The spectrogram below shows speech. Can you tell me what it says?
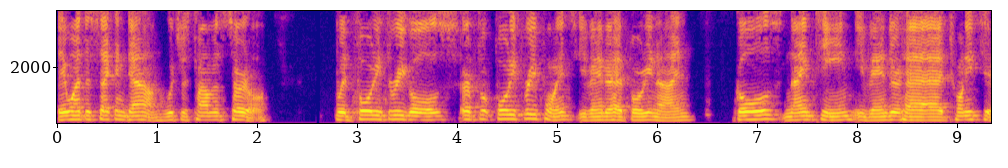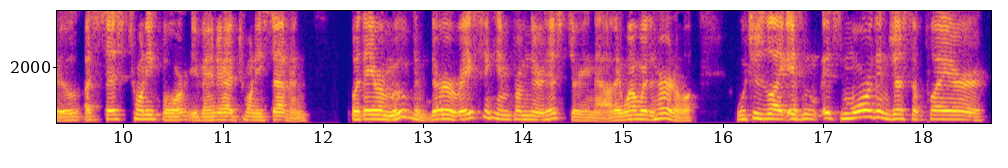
They went the second down, which was Thomas Hertl with 43 goals or 43 points. Evander had 49. Goals 19. Evander had 22. Assists 24. Evander had 27. But they removed him. They're erasing him from their history now. They went with Hertl, which is like it's it's more than just a player,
